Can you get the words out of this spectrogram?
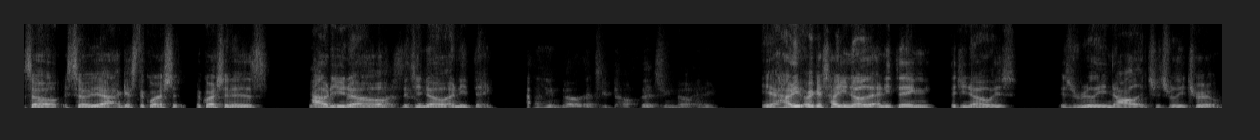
so so yeah, I guess the question the question is, how do you know that you know anything? How do you know that you don't that you know any Yeah, how do you? I guess how do you know that anything that you know is is really knowledge? It's really true.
